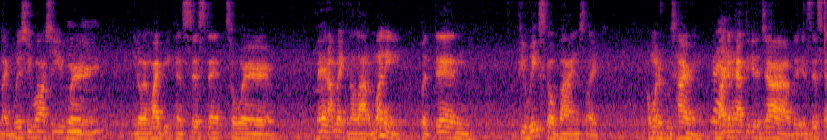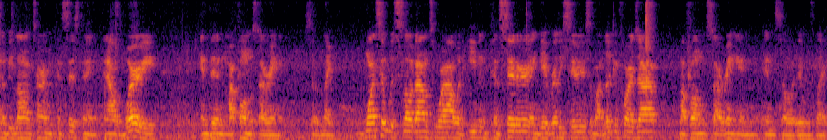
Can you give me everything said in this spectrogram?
like wishy washy, where Mhm. you know it might be consistent to where man, I'm making a lot of money, but then a few weeks go by and it's like, I wonder who's hiring. Am I gonna have to get a job? Is this gonna be long term consistent? And I would worry, and then my phone would start ringing. So like, once it would slow down to where I would even consider and get really serious about looking for a job, my phone would start ringing, and so it was like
